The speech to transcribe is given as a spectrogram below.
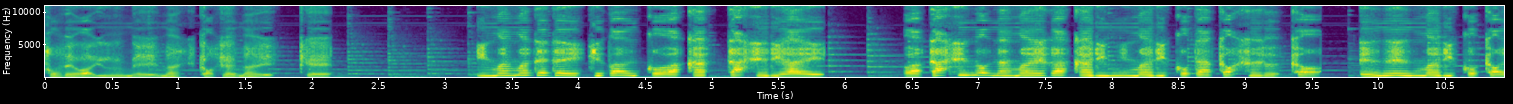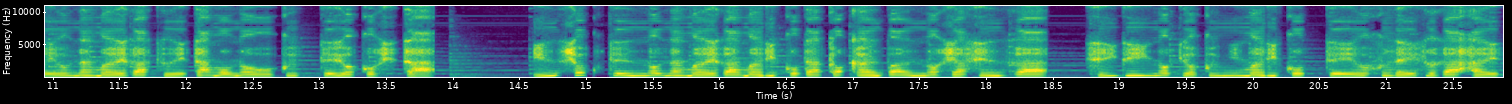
それは有名な人じゃないっけ？今までで一番怖かった知り合い。私の名前が仮にマリコだとすると、延々マリコという名前がついたものを送ってよこした。飲食店の名前がマリコだと看板の写真が、CD の曲にマリコっていうフレーズが入っ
